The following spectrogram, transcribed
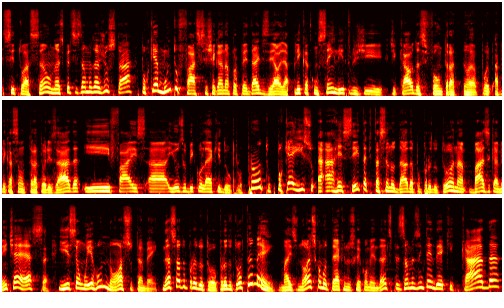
situação nós precisamos ajustar, porque é muito fácil você chegar na propriedade e dizer, olha, aplica com 100 litros de, de calda se for uma aplicação tratorizada e faz a e usa o bico leque duplo. Pronto, porque é isso, a, a receita que está sendo dada pro produtor, na, basicamente é essa. E isso é um erro nosso também. Não é só do produtor, o produtor também, mas nós como técnicos recomendantes precisamos entender que cada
